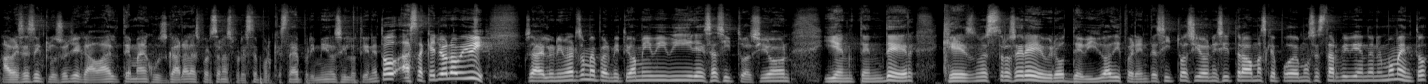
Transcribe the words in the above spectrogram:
a veces incluso llegaba el tema de juzgar a las personas por este porque está deprimido, si lo tiene todo, hasta que yo lo viví. O sea, el universo me permitió a mí vivir esa situación y entender que es nuestro cerebro, debido a diferentes situaciones y traumas que podemos estar viviendo en el momento,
